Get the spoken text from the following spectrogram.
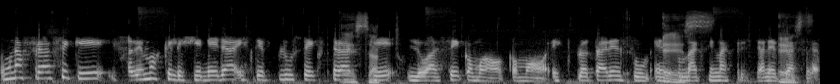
una frase que sabemos que le genera este plus extra Exacto. que lo hace como, como explotar en su, en su Es- máxima expresión de Es- placer.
